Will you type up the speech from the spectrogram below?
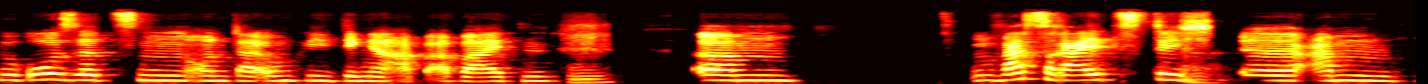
Büro sitzen und da irgendwie Dinge abarbeiten. Mhm. Ähm, was reizt dich äh, am,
